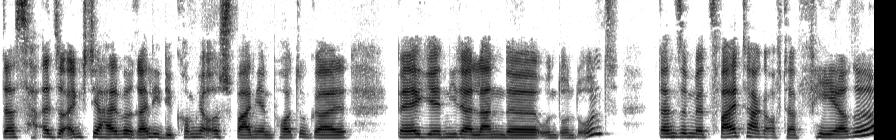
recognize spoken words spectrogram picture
das, also eigentlich die halbe Rallye. Die kommen ja aus Spanien, Portugal, Belgien, Niederlande und, und, und. Dann sind wir zwei Tage auf der Fähre.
